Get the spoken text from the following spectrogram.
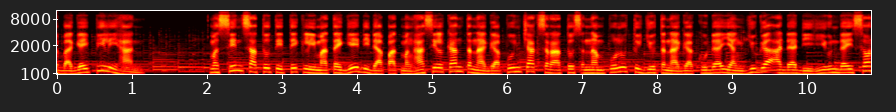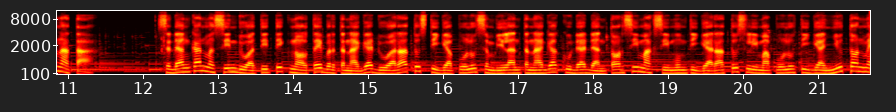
sebagai pilihan. Mesin 1.5TG didapat menghasilkan tenaga puncak 167 tenaga kuda yang juga ada di Hyundai Sonata. Sedangkan mesin 2.0T bertenaga 239 tenaga kuda dan torsi maksimum 353 Nm.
